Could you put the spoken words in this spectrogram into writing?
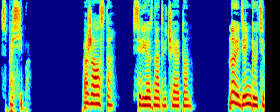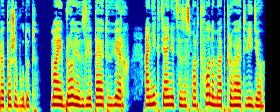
«Спасибо». «Пожалуйста», — серьезно отвечает он. «Но и деньги у тебя тоже будут». Мои брови взлетают вверх, а Ник тянется за смартфоном и открывает видео.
